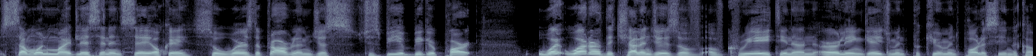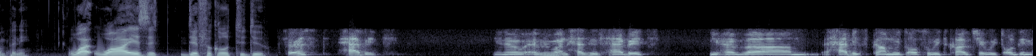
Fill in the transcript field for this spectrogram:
someone might listen and say, okay, so where's the problem? Just, just be a bigger part. What, what are the challenges of, of creating an early engagement procurement policy in the company? What, why is it difficult to do? First, habits you know, everyone has his habits. You have um, habits come with also with culture, with organ-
